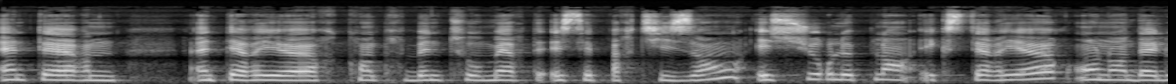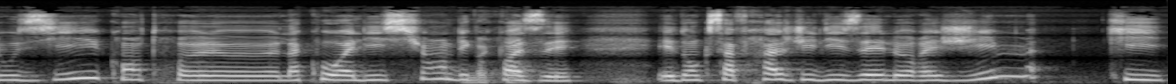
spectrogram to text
interne, intérieur contre Bentoumert et ses partisans, et sur le plan extérieur, en Andalousie, contre euh, la coalition des croisés. Et donc ça fragilisait le régime qui,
